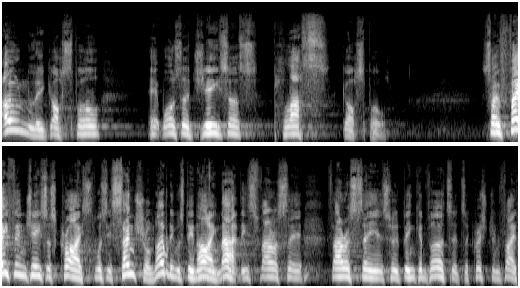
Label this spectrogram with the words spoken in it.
only gospel, it was a Jesus plus gospel. So faith in Jesus Christ was essential. Nobody was denying that. These Pharisee, Pharisees who'd been converted to Christian faith,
